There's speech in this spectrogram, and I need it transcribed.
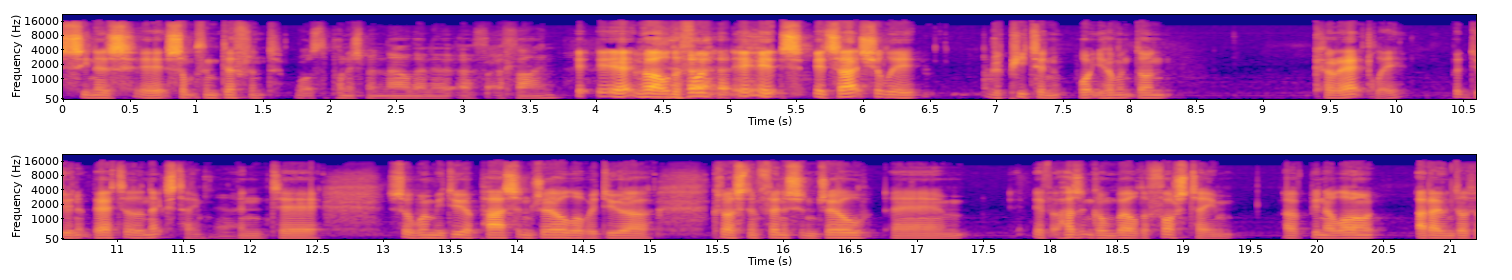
seen as uh, something different. What's the punishment now then? A, a, a fine? It, it, well, the fun, it, it's it's actually repeating what you haven't done correctly, but doing it better the next time. Yeah. And uh, So when we do a passing drill or we do a cross and finishing drill, um, if it hasn't gone well the first time, I've been along around a,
